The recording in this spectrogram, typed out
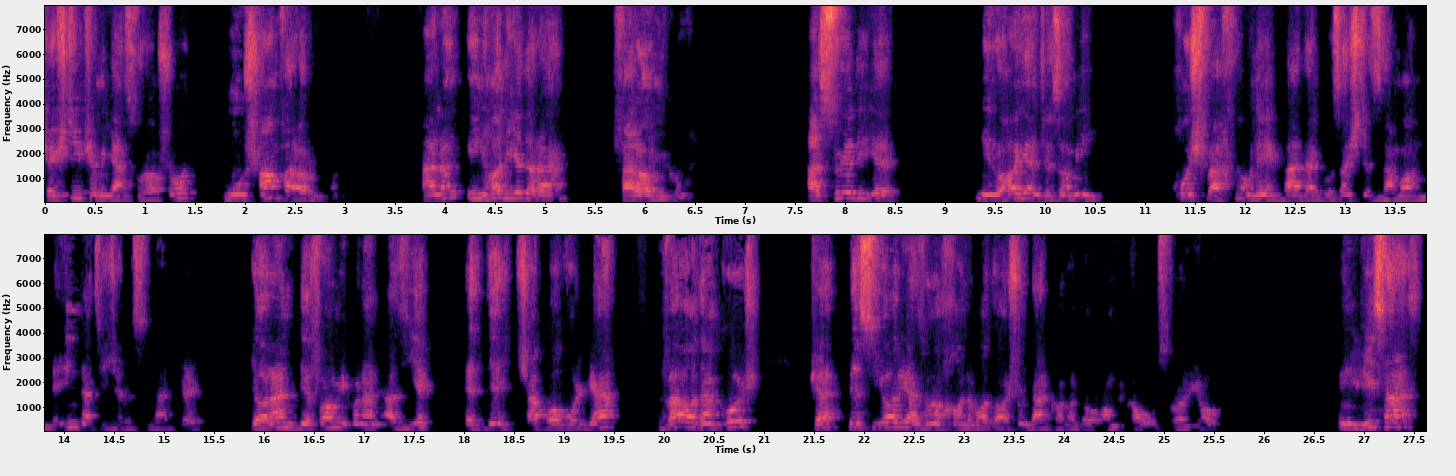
کشتی که میگن سوراخ شد موش هم فرار می‌کنه. الان اینها دیگه دارن فرار می‌کنن. از سوی دیگه نیروهای انتظامی خوشبختانه بعد از گذشت زمان به این نتیجه رسیدن که دارن دفاع می‌کنن از یک عده چپاولگر و آدمکش که بسیاری از اونها خانواده هاشون در کانادا و آمریکا و استرالیا و انگلیس هست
